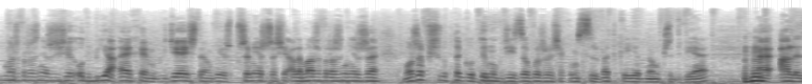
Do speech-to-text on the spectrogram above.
masz wrażenie, że się odbija echem gdzieś tam, wiesz, przemieszcza się, ale masz wrażenie, że może wśród tego dymu gdzieś zauważyłeś jakąś sylwetkę jedną czy dwie, Mhm. e, ale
